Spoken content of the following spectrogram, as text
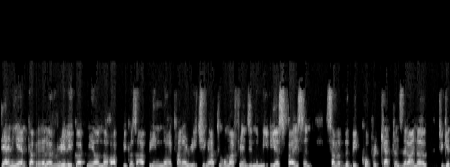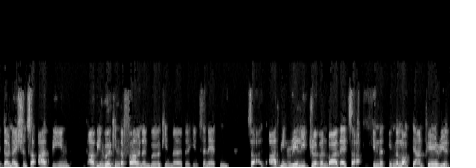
Danny and Kabelo have really got me on the hop because I've been uh, kind of reaching out to all my friends in the media space and some of the big corporate captains that I know to get donations. So I've been I've been working the phone and working the, the internet and so I've been really driven by that. So in the in the lockdown period,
